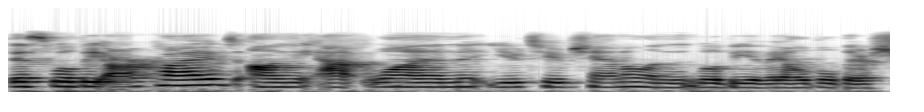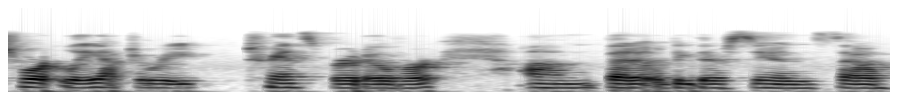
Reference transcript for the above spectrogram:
this will be archived on the At One YouTube channel and will be available there shortly after we transfer it over, um, but it will be there soon. So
